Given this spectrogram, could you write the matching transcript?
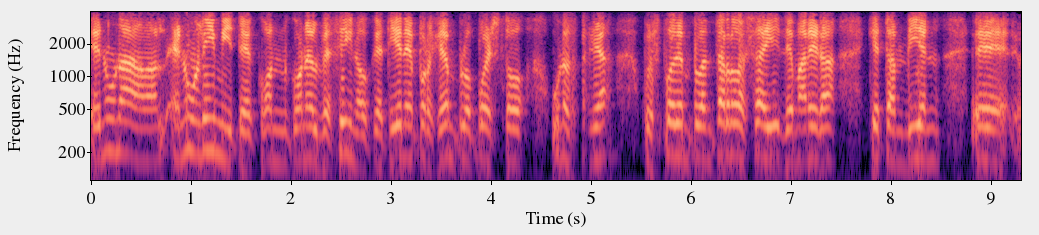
en, una, en un límite con, con, el vecino que tiene, por ejemplo, puesto una falla, pues pueden plantarlas ahí de manera que también eh,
